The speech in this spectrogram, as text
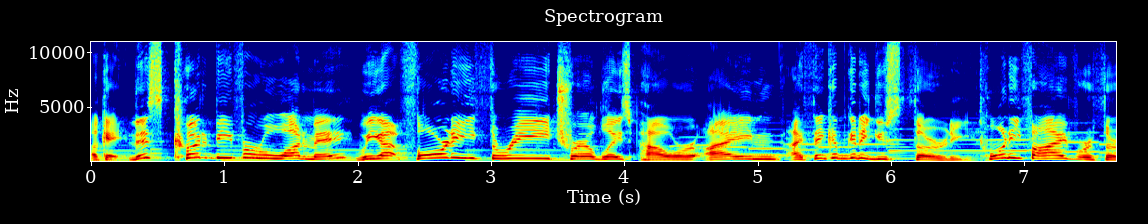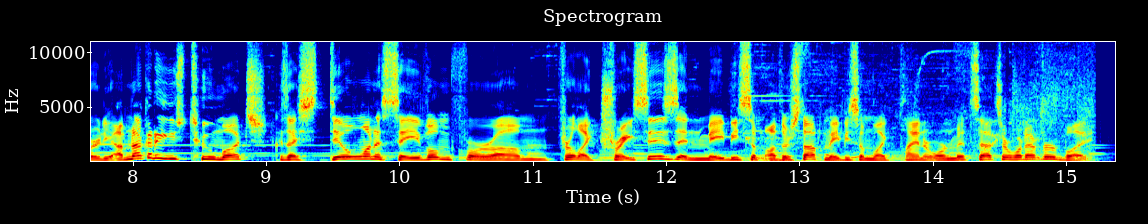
Okay. This could be for Ruan Mei. We got 43 Trailblaze power. I'm, I think I'm going to use 30. 25 or 30. I'm not going to use too much because I still want to save them for, um, for like traces and maybe some other stuff. Maybe some like planet ornament sets or whatever, but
